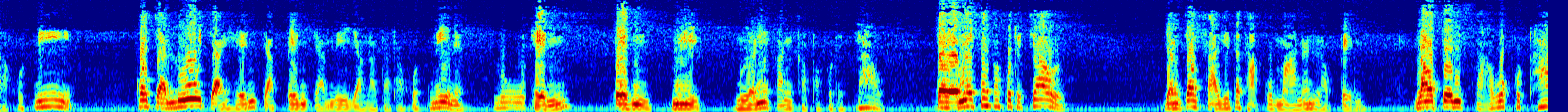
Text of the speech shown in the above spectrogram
ถาคตนี้ ก็จะรู้จะเห็นจะเป็นจะมีอย่างเราตถาคตนี่เนี่ย รู้เห็นเป็นมีเหมือนกันกับพระพุทธเจ้า แต่ไม่ใช่พระพุทธเจ้า อย่างเจ้าสายิตถากุมารนั่นเราเป็น เราเป็นสาวกพุทธะ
